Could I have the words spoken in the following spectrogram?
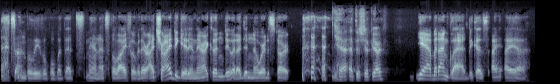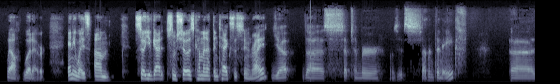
That's unbelievable, but that's man, that's the life over there. I tried to get in there, I couldn't do it. I didn't know where to start. yeah, at the shipyard. Yeah, but I'm glad because I, I, uh, well, whatever. Anyways, um, so you've got some shows coming up in Texas soon, right? Yep, uh, September was it seventh and eighth? Uh,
